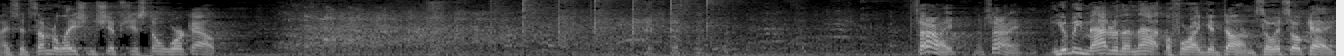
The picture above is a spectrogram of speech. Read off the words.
I said some relationships just don't work out. It's all right. It's all right. You'll be madder than that before I get done, so it's okay.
